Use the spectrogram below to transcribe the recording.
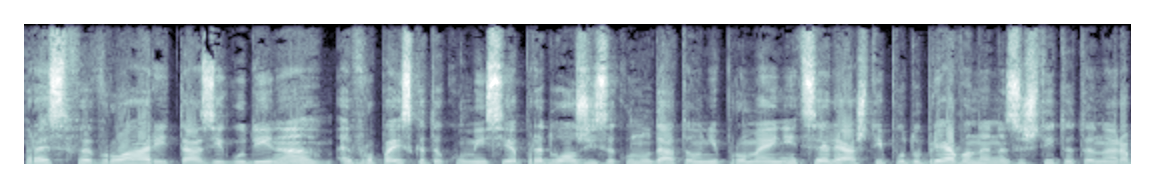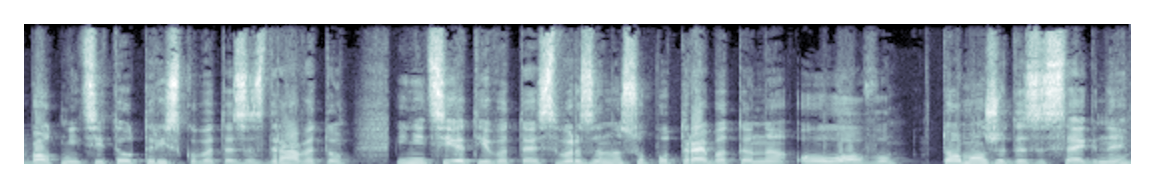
През февруари тази година Европейската комисия предложи законодателни промени, целящи подобряване на защитата на работниците от рисковете за здравето. Инициативата е свързана с употребата на олово. То може да засегне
